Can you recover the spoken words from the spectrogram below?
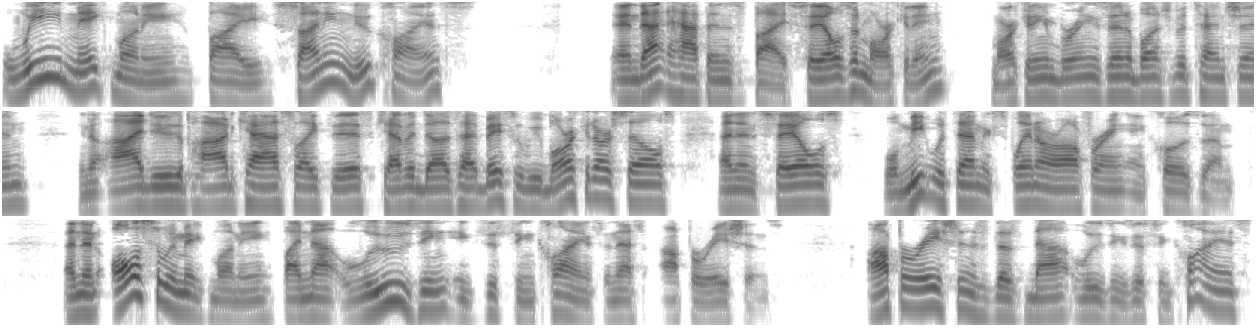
We make money by signing new clients, and that happens by sales and marketing. Marketing brings in a bunch of attention. You know, I do the podcast like this. Kevin does that. Basically, we market ourselves and then sales will meet with them, explain our offering, and close them. And then also, we make money by not losing existing clients, and that's operations. Operations does not lose existing clients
